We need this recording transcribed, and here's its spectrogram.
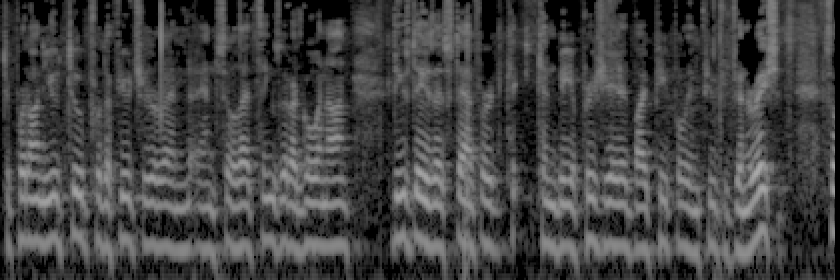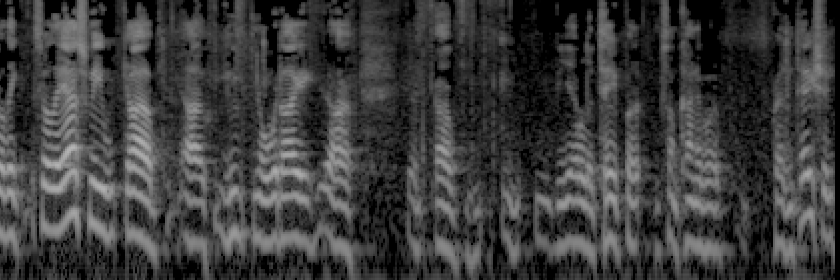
to put on YouTube for the future, and, and so that things that are going on these days at Stanford can be appreciated by people in future generations. So they, so they asked me, uh, uh, you know, would I uh, uh, be able to tape a- some kind of a presentation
